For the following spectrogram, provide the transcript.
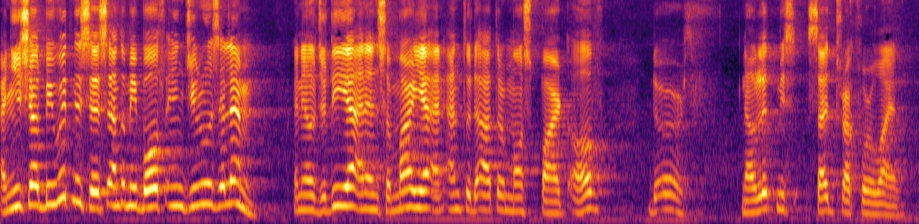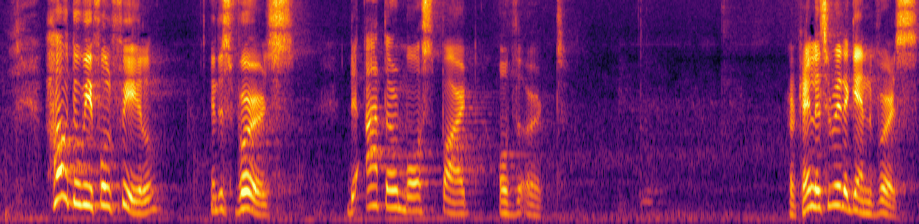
and ye shall be witnesses unto me both in Jerusalem, and in Judea and in Samaria and unto the uttermost part of the earth. Now let me sidetrack for a while. How do we fulfill, in this verse, the uttermost part of the earth? Okay, let's read again the verse.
